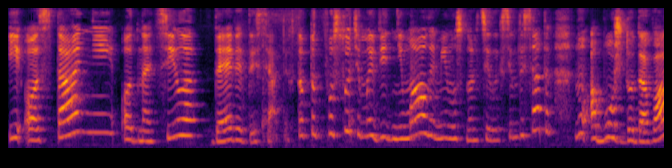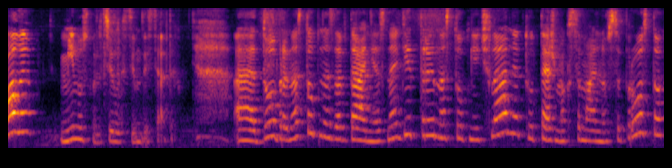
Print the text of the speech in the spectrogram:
І останній 1,9. Тобто, по суті, ми віднімали мінус 0,7, ну або ж додавали мінус 0,7. Е, Добре, наступне завдання. Знайдіть три наступні члени. Тут теж максимально все просто.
